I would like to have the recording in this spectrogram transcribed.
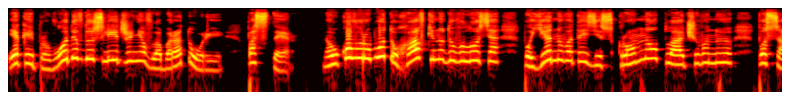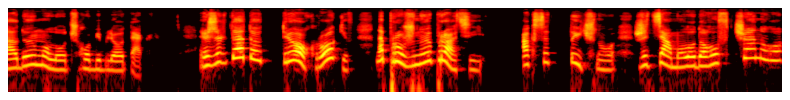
який проводив дослідження в лабораторії Пастера. Наукову роботу Хавкіну довелося поєднувати зі скромно оплачуваною посадою молодшого бібліотекаря. Результатом трьох років напруженої праці аксептичного життя молодого вченого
